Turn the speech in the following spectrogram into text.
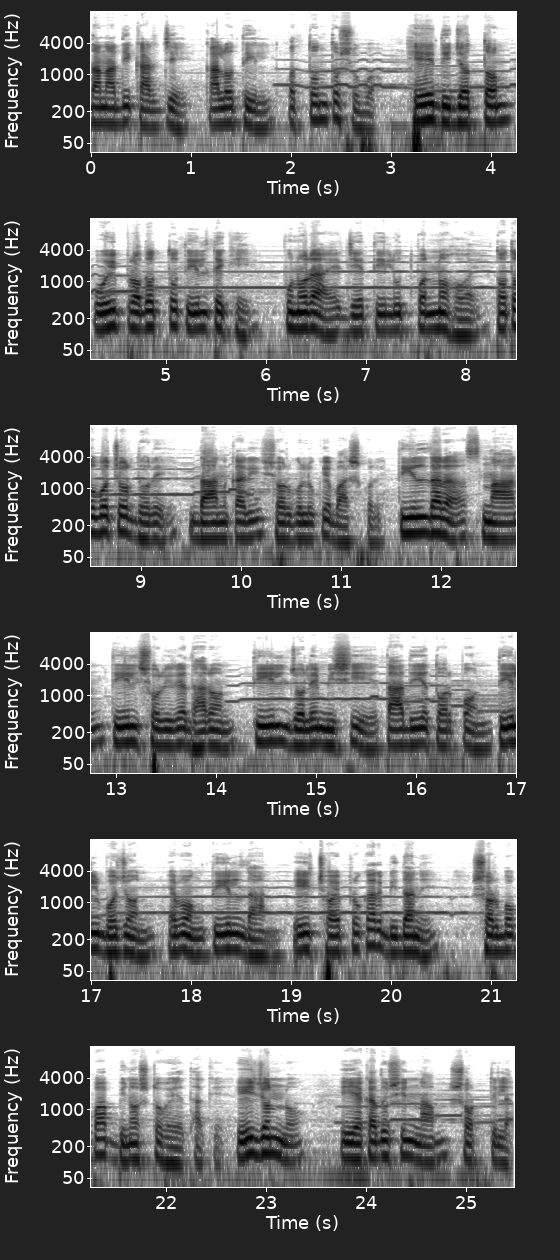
দানাদি কার্যে কালো তিল অত্যন্ত শুভ। হে দ্বিজোত্তম, ওই প্রদত্ত তিল থেকে পুনরায় যে তিল উৎপন্ন হয়, তত বছর ধরে দানকারী স্বর্গলোকে বাস করে। তিল দ্বারা স্নান, তিল শরীরে ধারণ, তিল জলে মিশিয়ে তা দিয়ে তর্পণ, তিল ভোজন এবং তিল দান, এই ছয় প্রকার বিধানে সর্বপাপ বিনষ্ট হয়ে থাকে। এই জন্য এই একাদশীর নাম শর্তিলা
